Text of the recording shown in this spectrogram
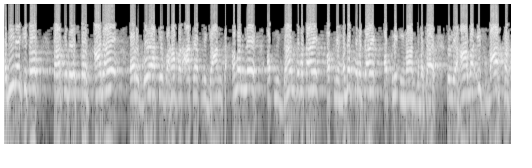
مدینے کی طرف تاکہ وہ اس طرف آ جائے اور گویا کے وہاں پر آ کر اپنی جان کا امن لے، اپنی جان کو بچائے اپنے مذہب کو بچائے اپنے ایمان کو بچائے تو لہٰذا اس بات پر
